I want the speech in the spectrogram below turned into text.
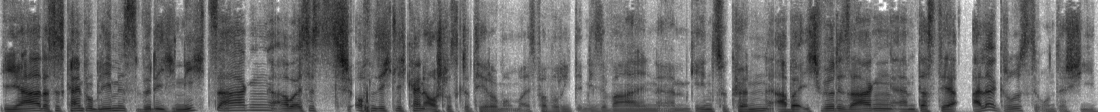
Ja, dass es kein Problem ist, würde ich nicht sagen, aber es ist offensichtlich kein Ausschlusskriterium, um als Favorit in diese Wahlen ähm, gehen zu können. Aber ich würde sagen, ähm, dass der allergrößte Unterschied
